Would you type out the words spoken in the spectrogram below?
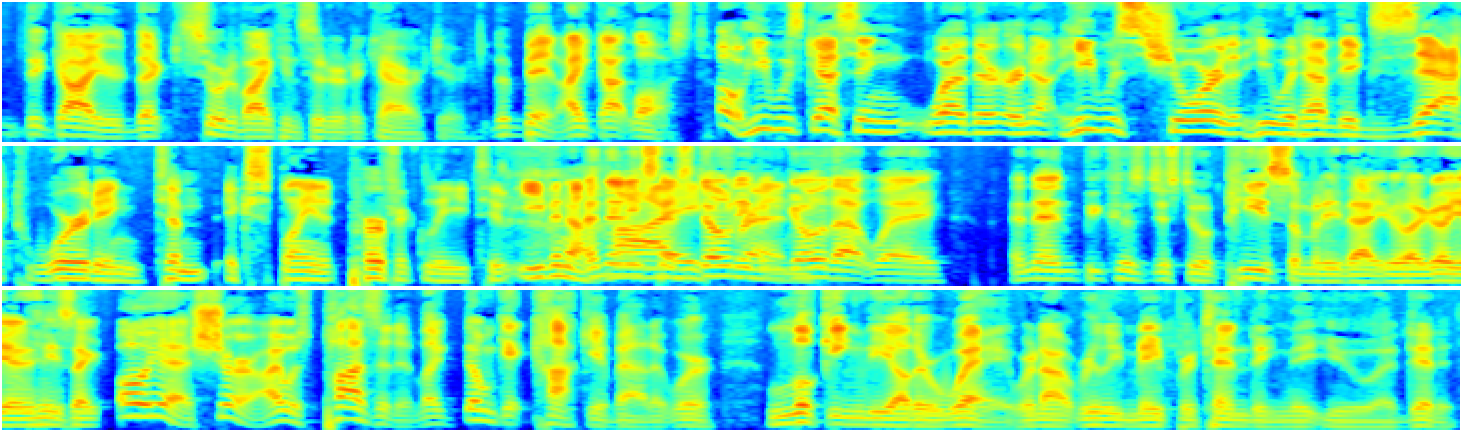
The guy you're, that sort of I considered a character. The bit I got lost. Oh, he was guessing whether or not he was sure that he would have the exact wording to m- explain it perfectly to even a and then he high says, "Don't even go that way." And then because just to appease somebody that you're like, "Oh yeah," and he's like, "Oh yeah, sure, I was positive." Like, don't get cocky about it. We're looking the other way. We're not really made pretending that you uh, did it.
